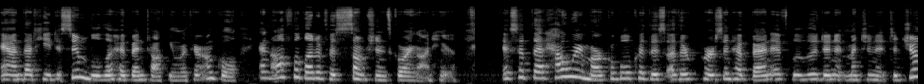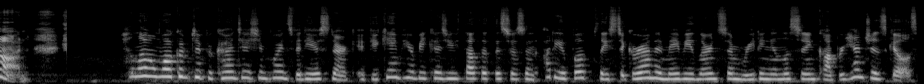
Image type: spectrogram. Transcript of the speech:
and that he'd assumed Lula had been talking with her uncle. An awful lot of assumptions going on here. Except that how remarkable could this other person have been if Lula didn't mention it to John? Hello and welcome to Percontation Points Video Snark. If you came here because you thought that this was an audiobook, please stick around and maybe learn some reading and listening comprehension skills.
